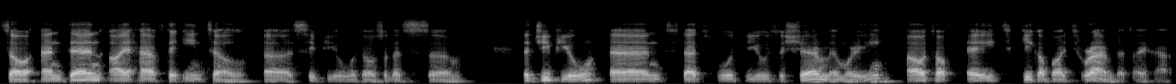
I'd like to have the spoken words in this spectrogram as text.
So, and then I have the Intel uh, CPU with also that's um, the GPU, and that would use the share memory out of eight gigabyte RAM that I have.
